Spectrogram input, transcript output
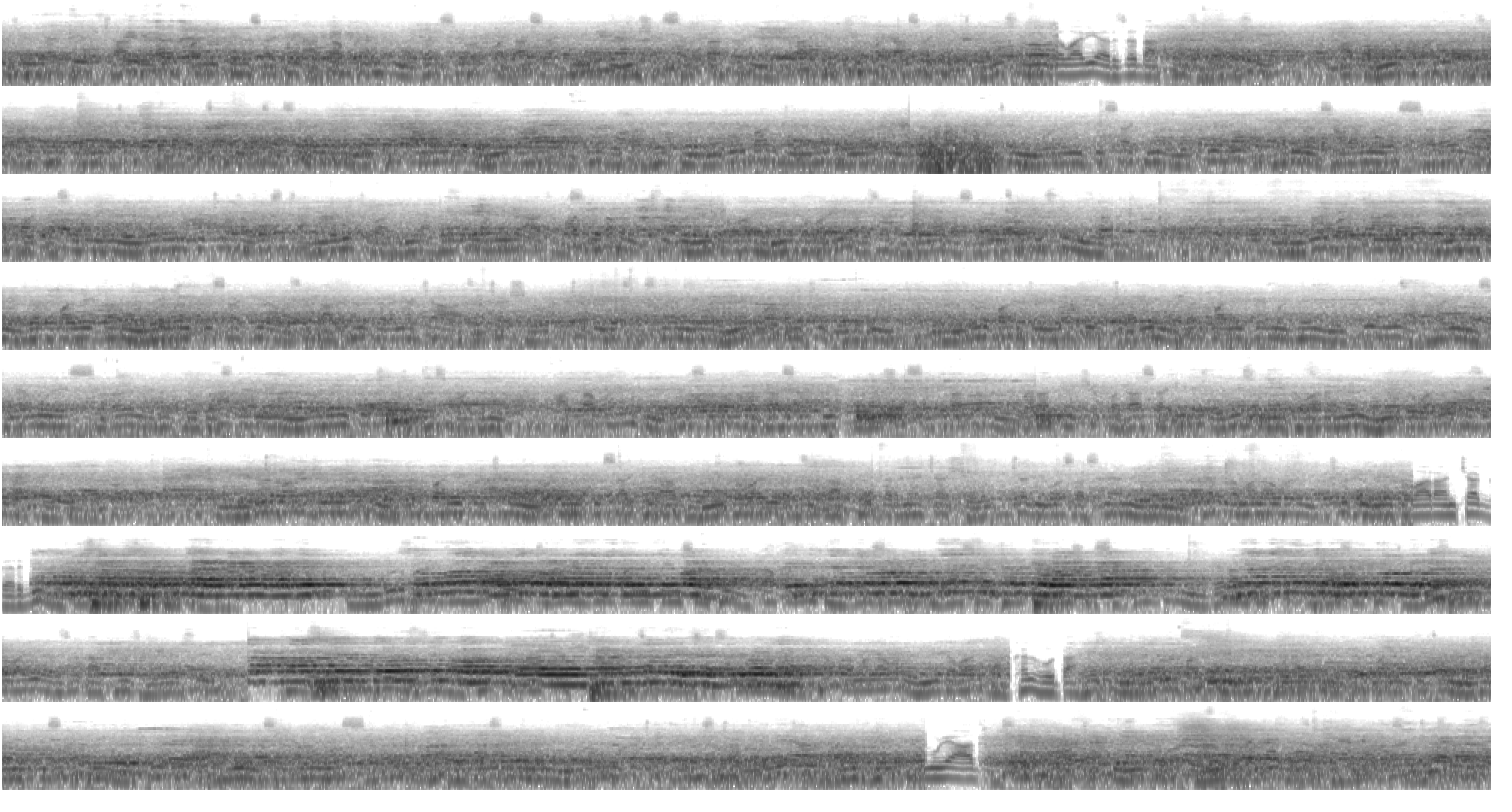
जिल्ह्यातील चार नगरपालिकांसाठी आतापर्यंत नगरसेवक पदासाठी तीनशे सत्तावन्न नगराध्यक्ष पदासाठी चोवीस उमेदवारी अर्ज दाखल झाला असून हा उमेदवारी अर्ज दाखल करण्याच्या शेवटचा दिवस असल्यामुळे मोठ्या प्रमाणावर उमेदवार दाखल होत आहेत नंदुरबार जिल्ह्यात होणाऱ्या नगरपालिकेच्या निवडणुकीसाठी युती आणि आघाडी नसल्यामुळे सरळ लढत होत असल्यामुळे निवडणुकीची दिवस चांगलीच वाढली आहे. त्यामुळे आज असंख्य इच्छुक उमेदवार उमेदवारी अर्ज भरणार असल्याचं दिसून येत आहे नंदुरबार जिल्ह्यात होणाऱ्या नगरपालिका निवडणुकीसाठी अर्ज दाखल करण्याच्या आजच्या शेवटच्या दिवस असल्याने उमेदवारांची गर्दी नंदुरबार जिल्ह्यातील चारही नगरपालिकेमध्ये युती आणि आघाडी नसल्यामुळे सरळ लढत होत असल्याने निवडणुकीची जुरस वाढली आतापर्यंत नगरसेवक पदासाठी तीनशे सत्तावन्न नगराध्यक्ष पदासाठी चोवीस उमेदवारांनी उमेदवारी अर्ज दाखल केले नंदुरबार जिल्ह्यात नगरपालिकेच्या निवडणुकीसाठी आज उमेदवारी अर्ज दाखल करण्याच्या शेवटच्या दिवस असल्याने मोठ्या प्रमाणावर इच्छुक उमेदवारांच्या गर्दी. नंदुरबार दाखल होत आहे. त्यामुळे आज असे इच्छुक उमेदवार उमेदवारी अर्ज भरणार असल्याचे दिसून येत आहे.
